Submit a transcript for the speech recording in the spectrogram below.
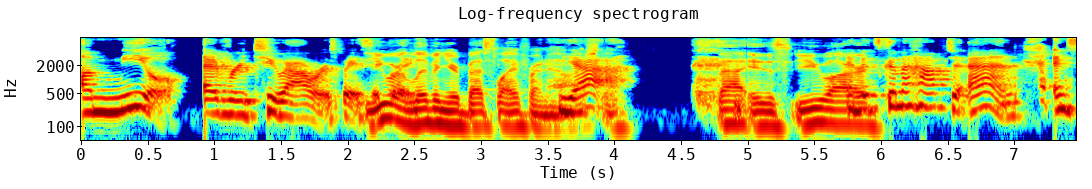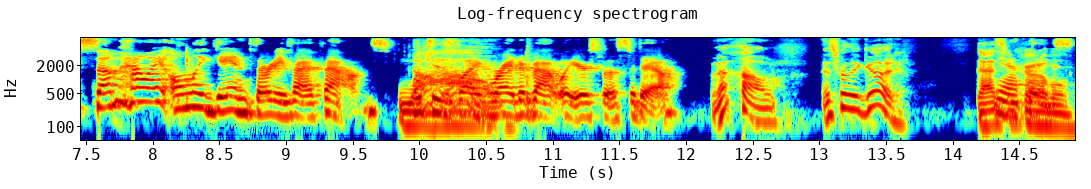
a meal every two hours, basically. You are living your best life right now. Yeah. Ashley. That is, you are. and it's going to have to end. And somehow I only gained 35 pounds, which is like right about what you're supposed to do. Wow, that's really good. that's Yeah, incredible. thanks.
